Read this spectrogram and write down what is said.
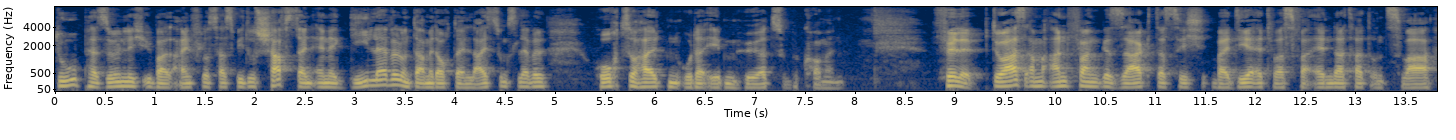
du persönlich überall Einfluss hast, wie du es schaffst, dein Energielevel und damit auch dein Leistungslevel hochzuhalten oder eben höher zu bekommen. Philipp, du hast am Anfang gesagt, dass sich bei dir etwas verändert hat und zwar,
